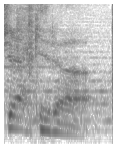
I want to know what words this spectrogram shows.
jack it up.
